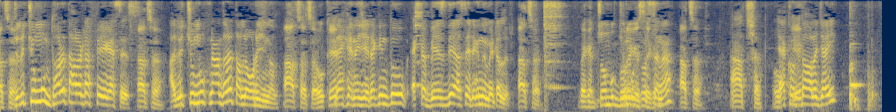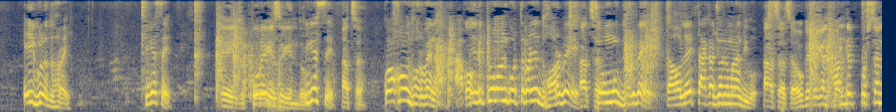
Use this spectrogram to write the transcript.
আচ্ছা। যদি চুম্বুক ধরে তাহলে এটা ফেক অ্যাসেস আচ্ছা। আর যদি চুম্বুক না ধরে তাহলে অরিজিনাল আচ্ছা আচ্ছা ওকে দেখেন এই যে এটা কিন্তু একটা বেস দিয়ে আছে এটা কিন্তু মেটালের আচ্ছা। দেখেন চম্বুক ধরে গেছে না? আচ্ছা। আচ্ছা। এখন তাহলে যাই এইগুলো ধরাই। ঠিক আছে? এই যে পড়ে গেছে কিন্তু। ঠিক আছে। আচ্ছা। কখনো ধরবে না? আপনি যদি প্রমাণ করতে পারেন যে ধরবে আচ্ছা। ধরবে তাহলে টাকা জরিমানা দিব। আচ্ছা আচ্ছা। ওকে দেখেন হান্ড্রেড পার্সেন্ট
